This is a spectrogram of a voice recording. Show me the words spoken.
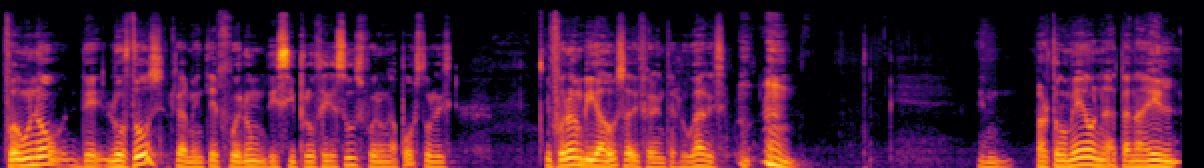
Fue uno de los dos, realmente fueron discípulos de Jesús, fueron apóstoles y fueron enviados a diferentes lugares. Bartolomeo Natanael,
